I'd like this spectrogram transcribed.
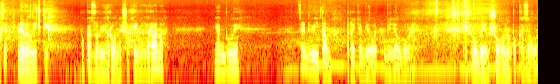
Це невеличкі показові грони шахині і рана, як були. Це дві там третя біля, біля лори. Попробуємо, що воно показало.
